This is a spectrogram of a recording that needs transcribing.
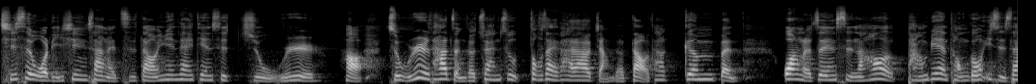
其实我理性上也知道，因为那一天是主日，好，主日他整个专注都在他要讲的道，他根本。忘了这件事，然后旁边的童工一直在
